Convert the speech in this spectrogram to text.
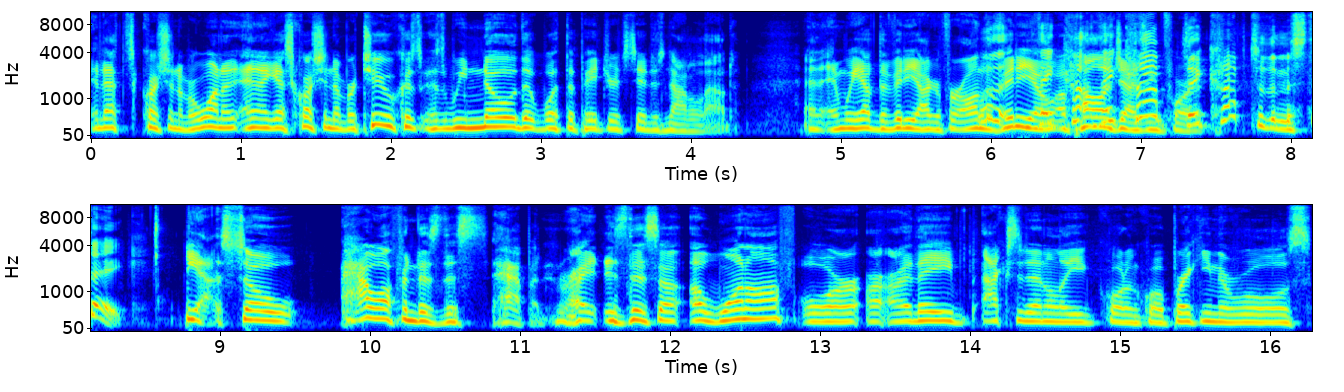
and that's question number one. And, I guess question number two, because we know that what the Patriots did is not allowed, and and we have the videographer on the video They cop- apologizing they cop, for it. They cop to the mistake. Yeah. So how often does this happen? Right? Is this a, a one off, or are, are they accidentally quote unquote breaking the rules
